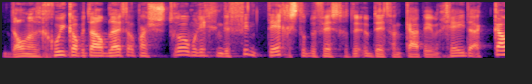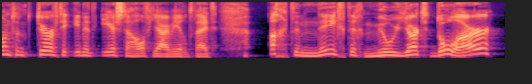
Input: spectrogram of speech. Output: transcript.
Dan het groeikapitaal blijft ook maar stromen richting de fintechs. Dat bevestigt de update van KPMG. De accountant turfde in het eerste halfjaar wereldwijd 98 miljard dollar.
